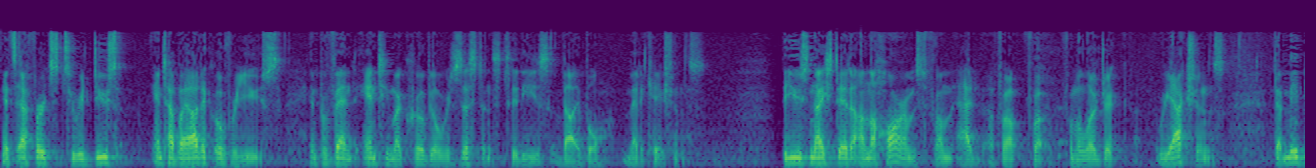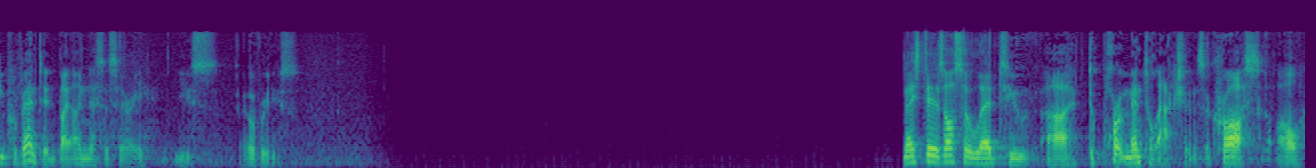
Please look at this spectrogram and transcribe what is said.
its efforts to reduce antibiotic overuse and prevent antimicrobial resistance to these valuable medications. They use NEISS data on the harms from, ad, from, from allergic reactions that may be prevented by unnecessary use overuse. NEISS data has also led to uh, departmental actions across all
